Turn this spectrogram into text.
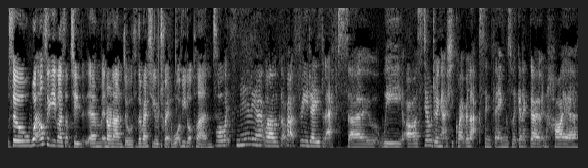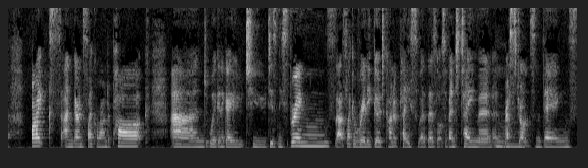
so what else are you guys up to um, in Orlando for the rest of your trip? What have you got planned? Well, it's nearly out. Well, we've got about three days left, so we are still doing actually quite relaxing things. We're going to go and hire bikes and go and cycle around a park. And we're going to go to Disney Springs. That's like a really good kind of place where there's lots of entertainment and restaurants and things.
